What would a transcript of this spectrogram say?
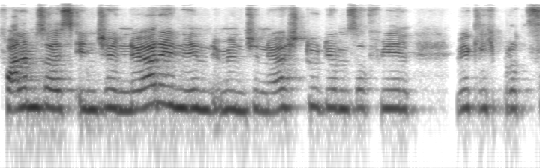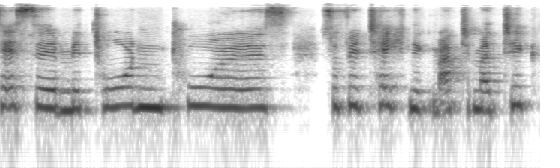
vor allem so als Ingenieurin im, im Ingenieurstudium so viel wirklich Prozesse, Methoden, Tools, so viel Technik, Mathematik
